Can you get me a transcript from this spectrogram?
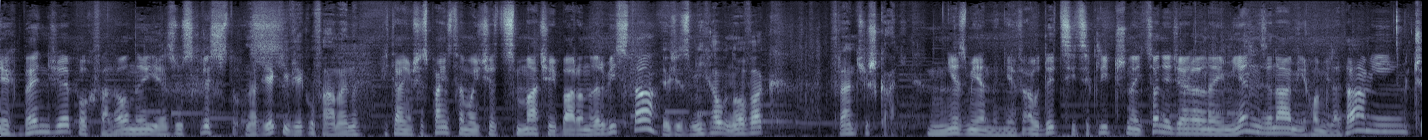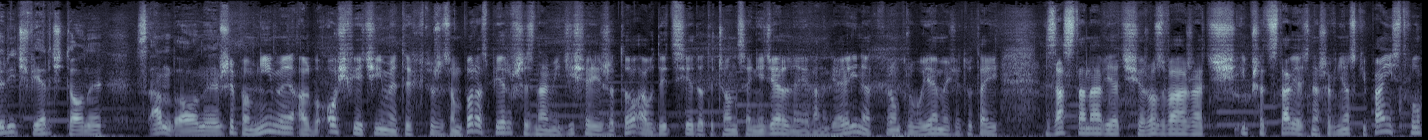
Niech będzie pochwalony Jezus Chrystus. Na wieki wieków. Amen. Witają się z Państwem ojciec Maciej Baron Werbista. Ojciec Michał Nowak, Franciszkanin. Niezmiennie w audycji cyklicznej co niedzielnej między nami homiletami Czyli ćwierć tony z ambony. przypomnimy albo oświecimy tych, którzy są po raz pierwszy z nami dzisiaj, że to audycje dotyczące niedzielnej Ewangelii, nad którą próbujemy się tutaj zastanawiać, rozważać i przedstawiać nasze wnioski Państwu,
